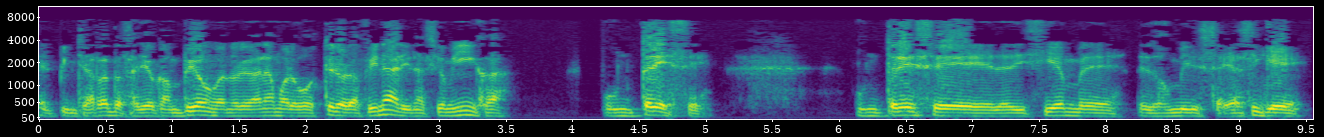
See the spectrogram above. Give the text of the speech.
el pincharrata salió campeón cuando le ganamos a los bosteros la final y nació mi hija, un 13, un 13 de diciembre de 2006. Así que,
